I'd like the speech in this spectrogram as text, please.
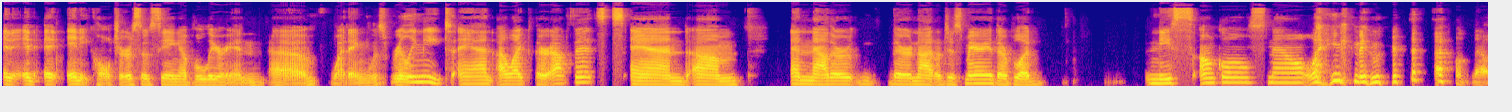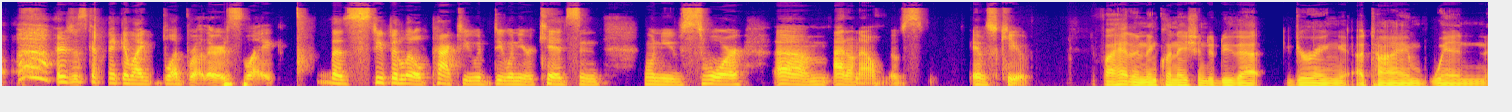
in, in, in any culture, so seeing a Valyrian uh, wedding was really neat, and I liked their outfits, and um, and now they're they're not just married, they're blood niece uncles now like they were i don't know. I just kept thinking like blood brothers like the stupid little pact you would do when you were kids and when you swore um i don't know it was it was cute if I had an inclination to do that during a time when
